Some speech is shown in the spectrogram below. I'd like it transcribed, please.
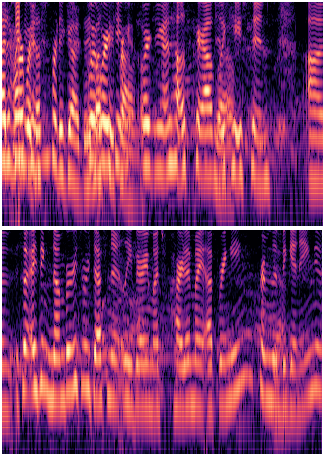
At Harvard, that's pretty good. They must working, be proud. Working on healthcare applications. Yeah. Um, so I think numbers were definitely very much part of my upbringing from the yeah. beginning.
